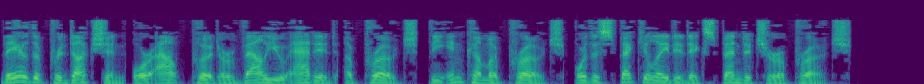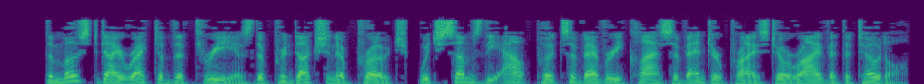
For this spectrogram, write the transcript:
They are the production or output or value added approach, the income approach, or the speculated expenditure approach. The most direct of the three is the production approach, which sums the outputs of every class of enterprise to arrive at the total.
